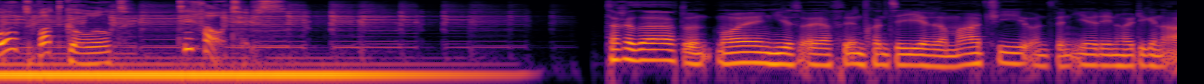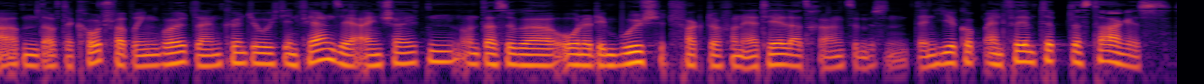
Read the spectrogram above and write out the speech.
Old Bot Gold TV-Tipps. Tag gesagt und moin, hier ist euer Filmkonsigliere Marchi und wenn ihr den heutigen Abend auf der Couch verbringen wollt, dann könnt ihr ruhig den Fernseher einschalten und das sogar ohne den Bullshit-Faktor von RTL ertragen zu müssen, denn hier kommt mein Filmtipp des Tages.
